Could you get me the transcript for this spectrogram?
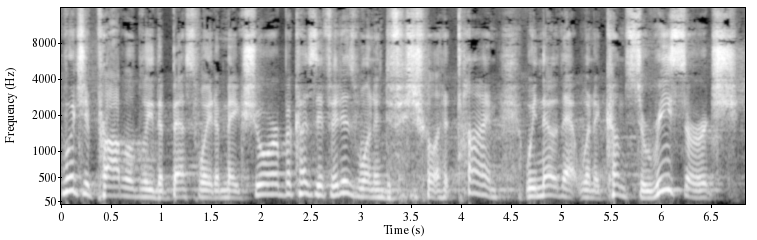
which is probably the best way to make sure because if it is one individual at a time, we know that when it comes to research,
